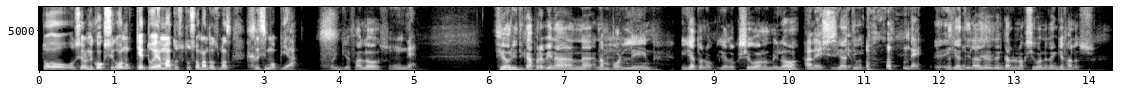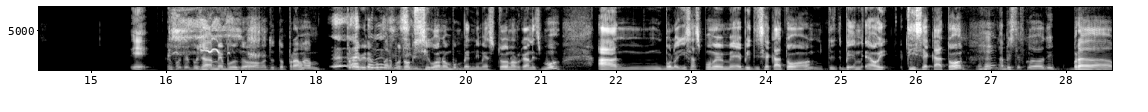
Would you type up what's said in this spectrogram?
το συνολικό οξυγόνου και του αίματος του σώματος μας χρησιμοποιεί. Ο εγκεφαλός. Ναι. Θεωρητικά πρέπει να, να, να μπολεί για, τον, για το οξυγόνο μιλώ. Αν έχεις Γιατί, εγκέφαλο. ναι. ε, γιατί λέει ότι είναι καλό να οξυγόνει το εγκέφαλο σου. Ε, Οπότε που για με, που το, με τούτο το πράγμα πρέπει να κουμπάρει από το οξυγόνο που μπαίνει μέσα στον οργανισμό. Αν υπολογίσεις, ας πούμε, με επί της 100, τι- ε, όχι, τις 100, να πιστεύω ότι μπρα,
